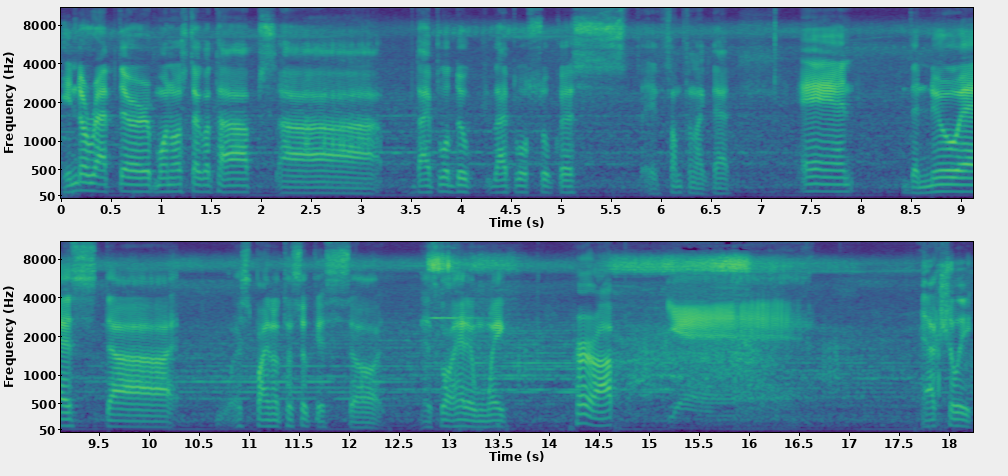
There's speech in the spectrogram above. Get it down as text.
Indoraptor, Monostegotops, uh, Diplodocus, something like that. And the newest uh, Spinotosuchus. So let's go ahead and wake her up. Yeah. Actually,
